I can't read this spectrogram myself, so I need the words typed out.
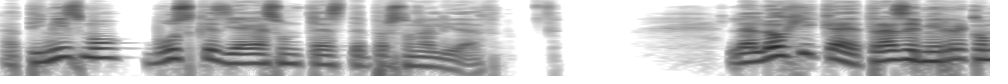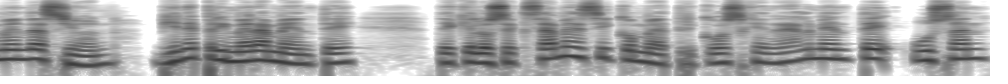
a ti mismo, busques y hagas un test de personalidad. La lógica detrás de mi recomendación viene primeramente de que los exámenes psicométricos generalmente usan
